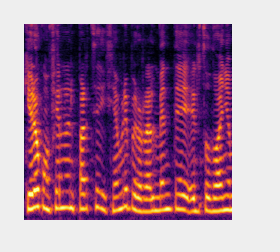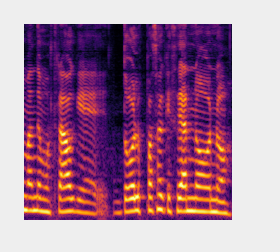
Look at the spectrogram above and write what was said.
Quiero confiar en el parche de diciembre, pero realmente estos dos años me han demostrado que todos los pasos que se dan no, no.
